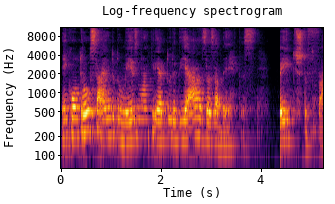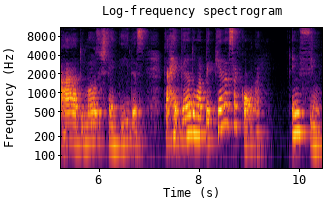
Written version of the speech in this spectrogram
encontrou saindo do mesmo uma criatura de asas abertas, peito estufado, mãos estendidas, carregando uma pequena sacola. Enfim,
